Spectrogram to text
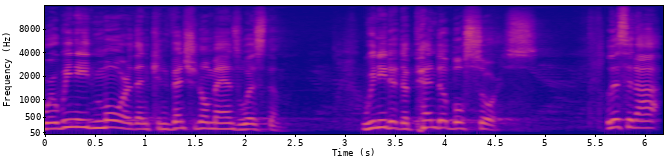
where we need more than conventional man's wisdom. We need a dependable source. Listen, I,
